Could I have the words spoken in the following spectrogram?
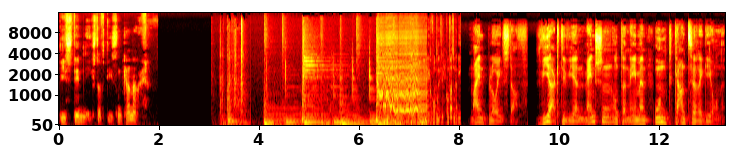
bis demnächst auf diesem Kanal. Mindblowing Stuff. Wir aktivieren Menschen, Unternehmen und ganze Regionen.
